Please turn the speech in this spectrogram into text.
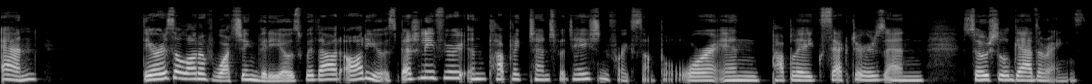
And there is a lot of watching videos without audio, especially if you're in public transportation, for example, or in public sectors and social gatherings.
